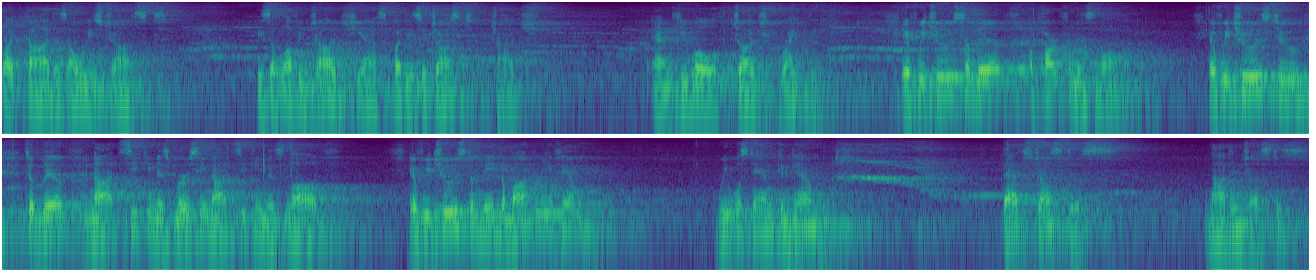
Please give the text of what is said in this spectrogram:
But God is always just. He's a loving judge, yes, but He's a just judge. And He will judge rightly. If we choose to live apart from His law, if we choose to, to live not seeking His mercy, not seeking His love, if we choose to make a mockery of Him, we will stand condemned. That's justice, not injustice.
